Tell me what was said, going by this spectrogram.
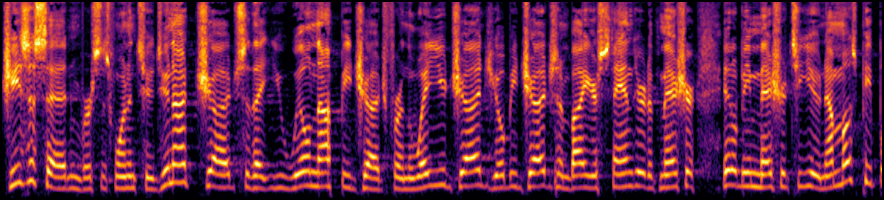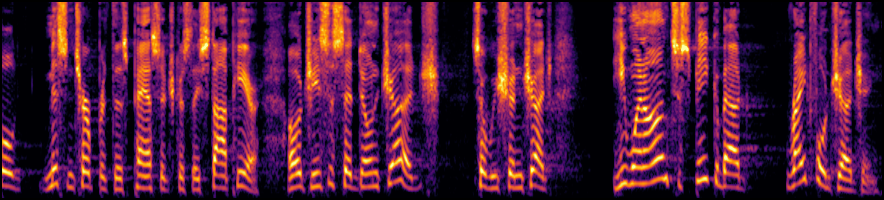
Jesus said in verses 1 and 2 Do not judge so that you will not be judged, for in the way you judge, you'll be judged, and by your standard of measure, it'll be measured to you. Now, most people misinterpret this passage because they stop here. Oh, Jesus said, Don't judge, so we shouldn't judge. He went on to speak about rightful judging.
